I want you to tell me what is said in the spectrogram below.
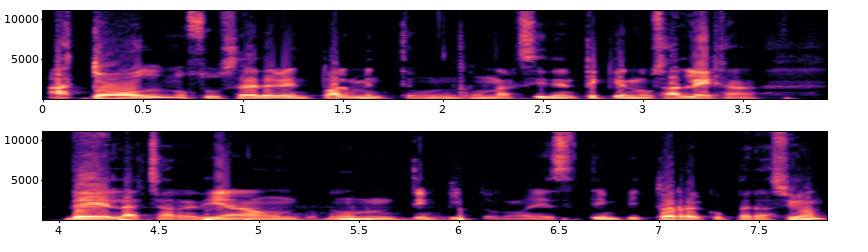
A todos nos sucede eventualmente un, un accidente que nos aleja de la charrería un, un tiempito, ¿no? Y ese tiempito de recuperación,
